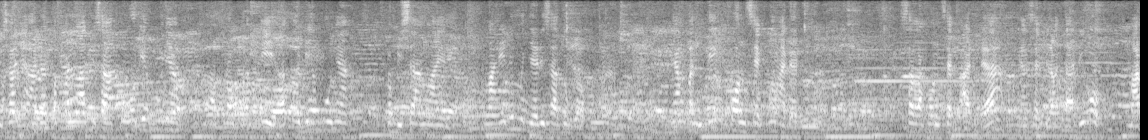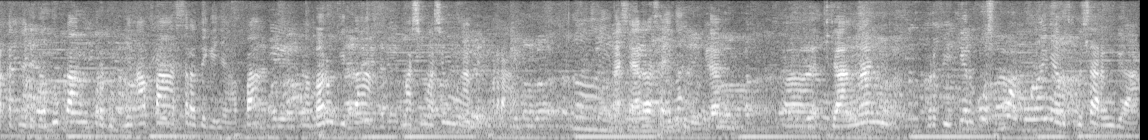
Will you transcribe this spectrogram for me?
Misalnya ada teman lagi satu, oh dia punya uh, properti atau dia punya kebiasaan lain. Nah ini menjadi satu gabungan. Yang penting konsepnya ada dulu. Setelah konsep ada, yang saya bilang tadi, oh marketnya ditentukan, produknya apa, strateginya apa, nah baru kita masing-masing mengambil peran. Iya. Nah saya rasa itu dan eh, jangan berpikir oh semua mulainya harus besar enggak.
